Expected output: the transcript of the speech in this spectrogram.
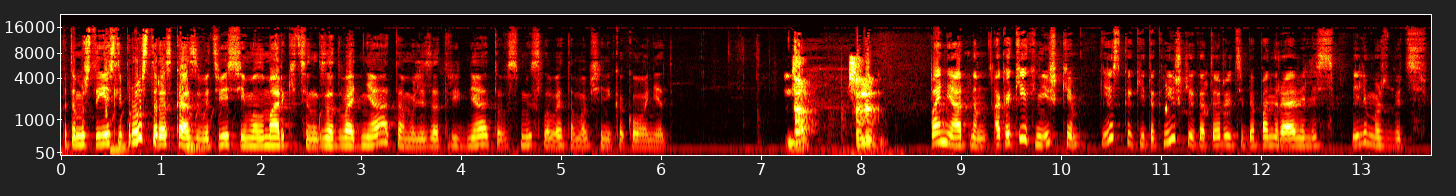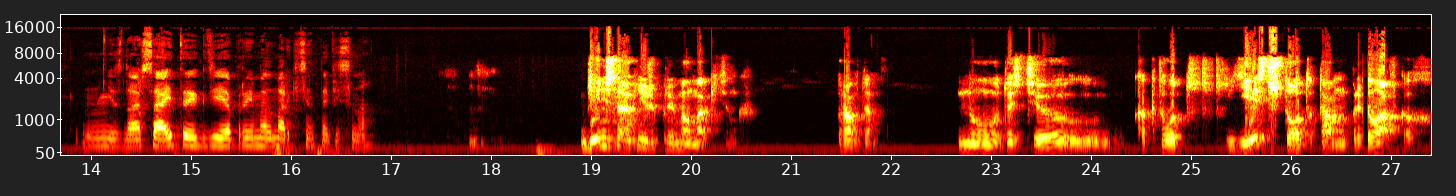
Потому что если просто рассказывать весь email-маркетинг за два дня там или за три дня, то смысла в этом вообще никакого нет. Да, абсолютно. Понятно. А какие книжки? Есть какие-то книжки, которые тебе понравились? Или, может быть, не знаю, сайты, где про email-маркетинг написано? Я не знаю книжек про email-маркетинг. Правда. Ну, то есть, э, как-то вот есть что-то там на прилавках,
